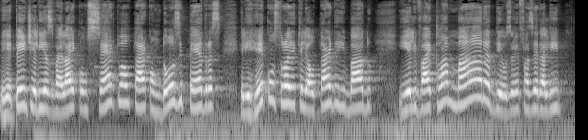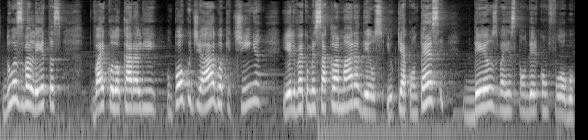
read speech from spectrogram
De repente, Elias vai lá e conserta o altar com 12 pedras, ele reconstrói aquele altar derribado e ele vai clamar a Deus. Ele vai fazer ali duas valetas, vai colocar ali um pouco de água que tinha e ele vai começar a clamar a Deus. E o que acontece? Deus vai responder com fogo.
